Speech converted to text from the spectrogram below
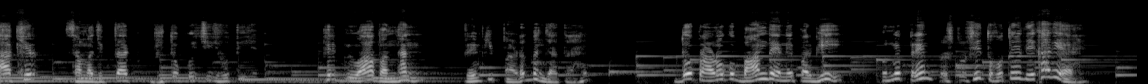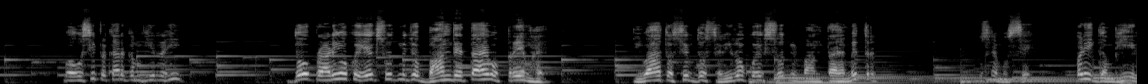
आखिर सामाजिकता भी तो कोई चीज़ होती है। फिर विवाह बंधन प्रेम की प्राणत बन जाता है। दो प्राणों को बाँध देने पर भी उनमें प्रेम प्रस्तुषित होते हुए देखा गया है। वह उसी प्रकार गंभीर रही। दो प्राणियों को एक सूत्र में जो बाँध देता है, वो प्रेम है। विवाह तो सिर्फ़ दो शरीरों को एक सूत्र में बांधता है, मित्र। उसने मुझसे बड़ी गंभीर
